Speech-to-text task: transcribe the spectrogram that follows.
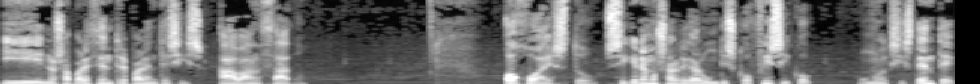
Y nos aparece entre paréntesis avanzado. Ojo a esto, si queremos agregar un disco físico, uno existente,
